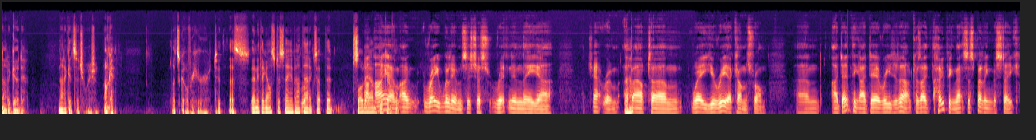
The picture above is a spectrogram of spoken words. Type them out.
not a good, not a good situation. Okay let's go over here to this. Anything else to say about that except that slow down? I am. I, Ray Williams has just written in the uh, chat room Uh-huh. about um, where urea comes from, and I don't think I dare read it out because I'm hoping that's a spelling mistake.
